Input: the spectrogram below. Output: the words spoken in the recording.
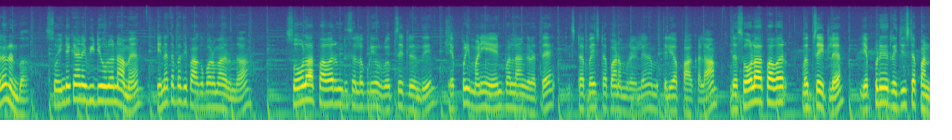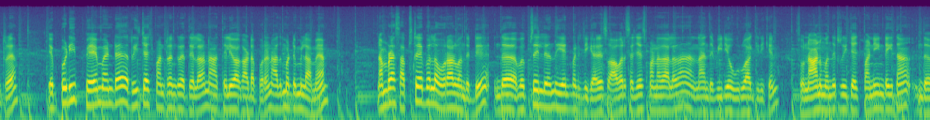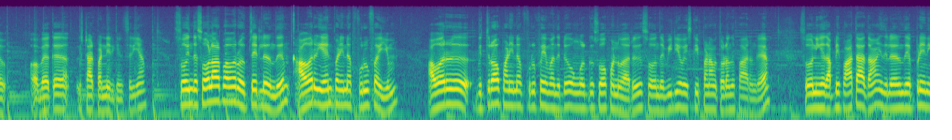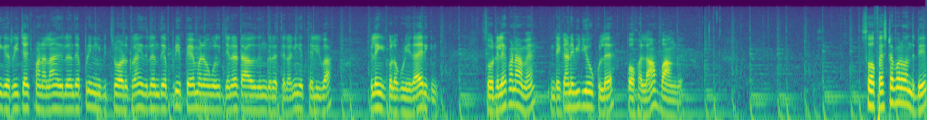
Hello நண்பா. So இன்றைக்கான வீடியோவில் நாம் என்னத்தை பற்றி பார்க்க போகிற மாதிரி இருந்தால் சோலார் பவர்னு சொல்லக்கூடிய ஒரு வெப்சைட்லேருந்து எப்படி மணியை ஏர்ன் பண்ணலாங்கிறத ஸ்டெப் பை ஸ்டெப்பான முறையில் நம்ம தெளிவாக பார்க்கலாம். இந்த சோலார் பவர் வெப்சைட்டில் எப்படி ரெஜிஸ்டர் பண்ணுற எப்படி பேமெண்ட்டை ரீசார்ஜ் பண்ணுறங்கிறதெல்லாம் நான் தெளிவாக காட்ட போகிறேன் அது மட்டும் இல்லாமல் நம்மளோட சப்ஸ்கிரைபரில் ஒரு ஆள் வந்துட்டு இந்த வெப்சைட்லேருந்து ஏர்ன் பண்ணிட்டு இருக்காரு. ஸோ அவர் சஜஸ்ட் பண்ணதால தான் நான் இந்த வீடியோ உருவாக்கியிருக்கேன். ஸோ நானும் வந்துட்டு ரீசார்ஜ் பண்ணி இன்றைக்கு தான் இந்த ஒர்க்கை ஸ்டார்ட் பண்ணியிருக்கேன் சரியா? ஸோ இந்த சோலார் பவர் வெப்சைட்லேருந்து அவர் ஏர்ன் பண்ணின ப்ரூஃபையும் அவர் வித்ட்ரா பண்ணின ப்ரூஃபையும் வந்துட்டு உங்களுக்கு ஷோ பண்ணுவார். ஸோ இந்த வீடியோவை ஸ்கிப் பண்ணாமல் தொடர்ந்து பாருங்கள் ஸோ நீங்கள் அப்படி பார்த்தா தான் இதுலேருந்து எப்படி நீங்கள் ரீசார்ஜ் பண்ணலாம் இதுலேருந்து எப்படி நீங்கள் வித்ட்ரா எடுக்கலாம் இதுலேருந்து எப்படி பேமெண்ட் உங்களுக்கு ஜென்ரேட் ஆகுதுங்கிறதெல்லாம் நீங்கள் தெளிவாக விளங்கிக் கொள்ளக்கூடியதாக இருக்கும். ஸோ டிலே பண்ணாமல் இன்றைக்கான வீடியோவுக்குள்ளே போகலாம் வாங்க. ஸோ ஃபர்ஸ்ட் ஆஃப் ஆல் வந்துட்டு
